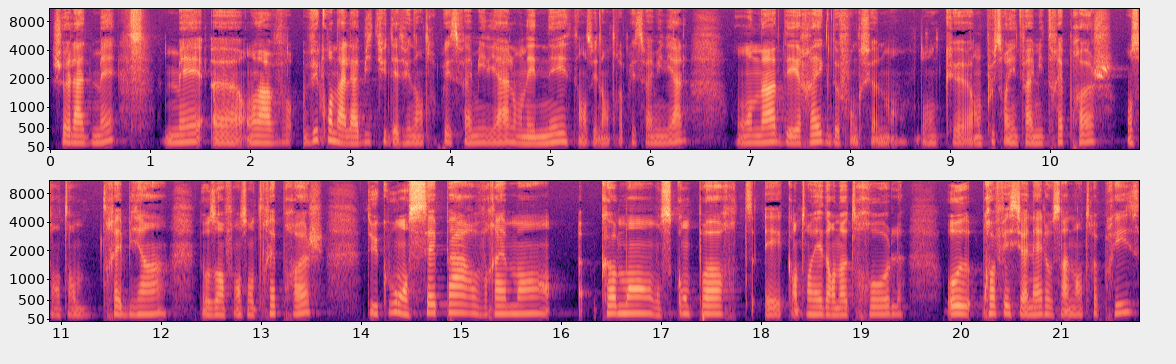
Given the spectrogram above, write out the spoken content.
je l'admets, mais euh, on a vu qu'on a l'habitude d'être une entreprise familiale, on est né dans une entreprise familiale, on a des règles de fonctionnement. Donc euh, en plus on est une famille très proche, on s'entend très bien, nos enfants sont très proches. Du coup on sépare vraiment comment on se comporte et quand on est dans notre rôle au, professionnel au sein de l'entreprise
